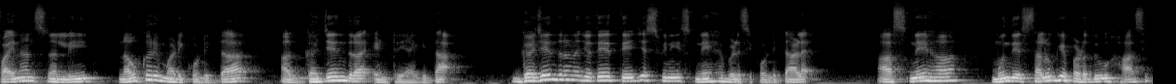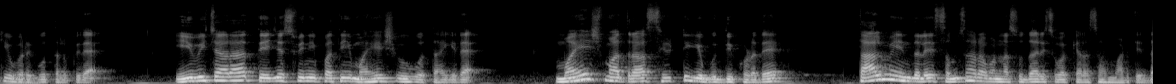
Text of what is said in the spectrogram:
ಫೈನಾನ್ಸ್ನಲ್ಲಿ ನೌಕರಿ ಮಾಡಿಕೊಂಡಿದ್ದ ಆ ಗಜೇಂದ್ರ ಎಂಟ್ರಿಯಾಗಿದ್ದ. ಗಜೇಂದ್ರನ ಜೊತೆ ತೇಜಸ್ವಿನಿ ಸ್ನೇಹ ಬೆಳೆಸಿಕೊಂಡಿದ್ದಾಳೆ. ಆ ಸ್ನೇಹ ಮುಂದೆ ಸಲುಗೆ ಪಡೆದು ಹಾಸಿಗೆವರೆಗೂ ತಲುಪಿದೆ. ಈ ವಿಚಾರ ತೇಜಸ್ವಿನಿ ಪತಿ ಮಹೇಶ್ಗೂ ಗೊತ್ತಾಗಿದೆ. ಮಹೇಶ್ ಮಾತ್ರ ಸಿಟ್ಟಿಗೆ ಬುದ್ಧಿ ಕೊಡದೆ ತಾಳ್ಮೆಯಿಂದಲೇ ಸಂಸಾರವನ್ನು ಸುಧಾರಿಸುವ ಕೆಲಸ ಮಾಡ್ತಿದ್ದ.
